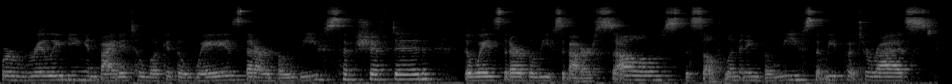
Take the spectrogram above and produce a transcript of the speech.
we're really being invited to look at the ways that our beliefs have shifted, the ways that our beliefs about ourselves, the self limiting beliefs that we put to rest,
